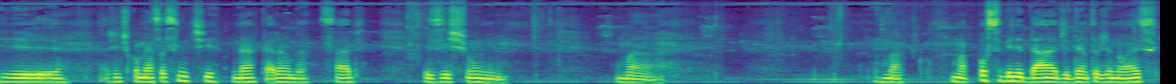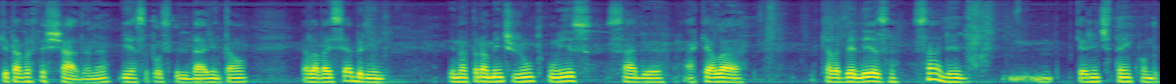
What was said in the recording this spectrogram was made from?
e a gente começa a sentir, né? Caramba, sabe? Existe um, uma, uma, uma possibilidade dentro de nós que estava fechada, né? E essa possibilidade, então, ela vai se abrindo e naturalmente junto com isso, sabe, aquela aquela beleza, sabe, que a gente tem quando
